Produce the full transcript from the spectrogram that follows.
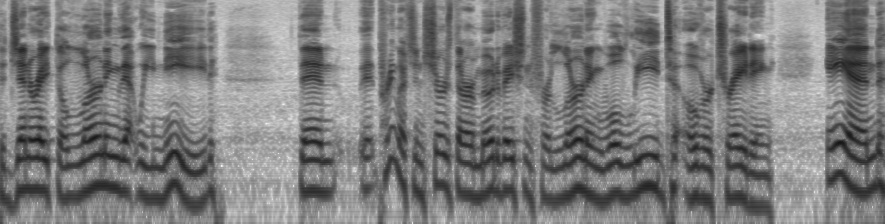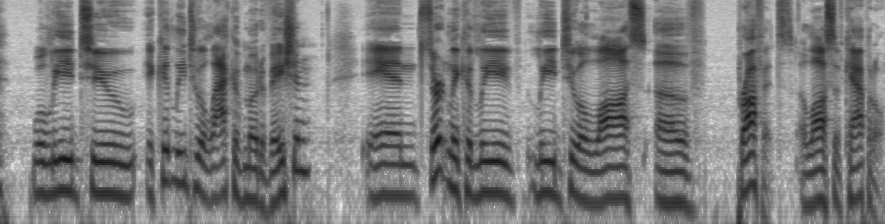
to generate the learning that we need, then it pretty much ensures that our motivation for learning will lead to overtrading and will lead to it could lead to a lack of motivation and certainly could lead lead to a loss of profits, a loss of capital.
